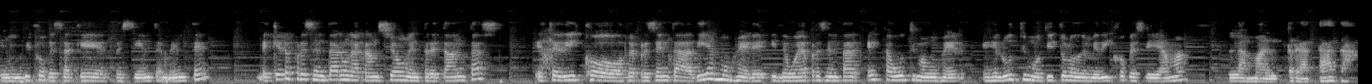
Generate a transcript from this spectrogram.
un disco que saqué recientemente les quiero presentar una canción entre tantas. Este disco representa a 10 mujeres y le voy a presentar esta última mujer. Es el último título de mi disco que se llama La Maltratada.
